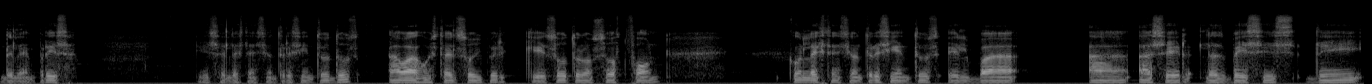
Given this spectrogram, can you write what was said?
de la empresa. Esa es la extensión 302. Abajo está el Soiper, que es otro softphone. Con la extensión 300, él va a hacer las veces de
